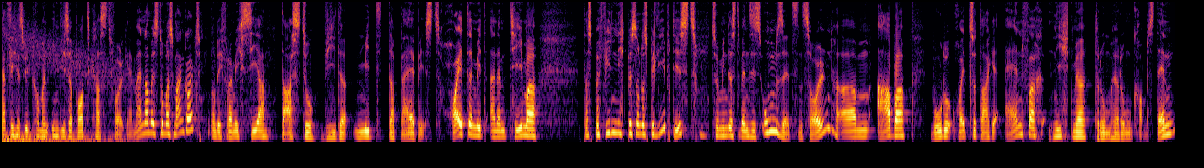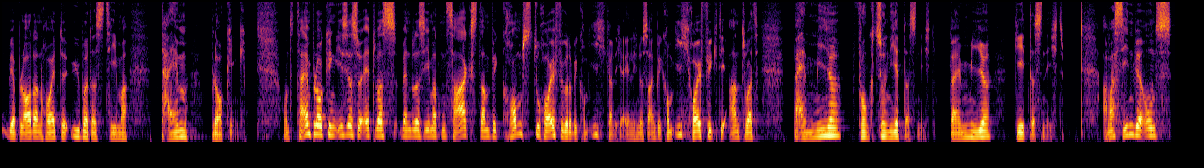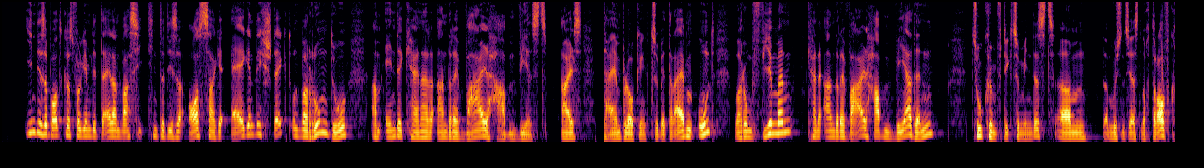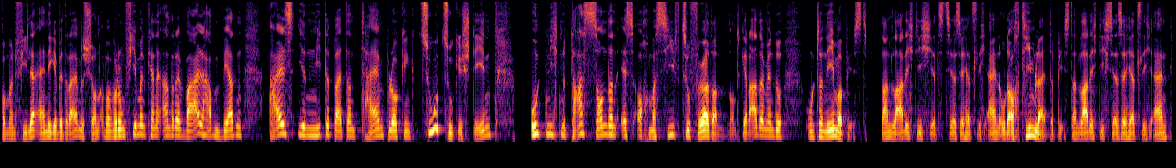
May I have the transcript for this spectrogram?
Herzliches Willkommen in dieser Podcast-Folge. Mein Name ist Thomas Mangold und ich freue mich sehr, dass du wieder mit dabei bist. Heute mit einem Thema, das bei vielen nicht besonders beliebt ist, zumindest wenn sie es umsetzen sollen, ähm, aber wo du heutzutage einfach nicht mehr drum herum kommst. Denn wir plaudern heute über das Thema Time Blocking. Und Time Blocking ist ja so etwas, wenn du das jemandem sagst, dann bekommst du häufig, oder bekomme ich, kann ich eigentlich nur sagen, bekomme ich häufig die Antwort, bei mir funktioniert das nicht. Bei mir geht das nicht. Aber sehen wir uns in dieser Podcast-Folge im Detail an, was hinter dieser Aussage eigentlich steckt und warum du am Ende keine andere Wahl haben wirst, als Time Blocking zu betreiben und warum Firmen keine andere Wahl haben werden, zukünftig zumindest. Ähm, da müssen sie erst noch draufkommen, viele. Einige betreiben es schon. Aber warum Firmen keine andere Wahl haben werden, als ihren Mitarbeitern Time-Blocking zuzugestehen und nicht nur das, sondern es auch massiv zu fördern. Und gerade wenn du Unternehmer bist, dann lade ich dich jetzt sehr, sehr herzlich ein oder auch Teamleiter bist, dann lade ich dich sehr, sehr herzlich ein.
